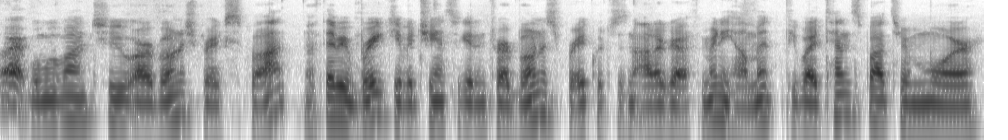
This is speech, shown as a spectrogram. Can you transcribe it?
Alright, we'll move on to our bonus break spot. With every break, you have a chance to get into our bonus break, which is an autographed mini helmet. If you buy 10 spots or more,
